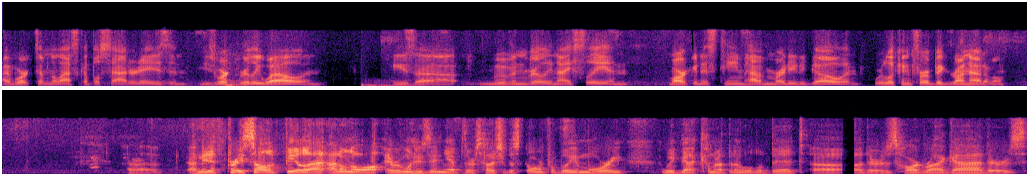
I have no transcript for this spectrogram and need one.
I've worked him the last couple Saturdays, and he's worked really well, and he's uh, moving really nicely, and Mark and his team have him ready to go, and we're looking for a big run out of him. Uh, I mean, it's a pretty solid field. I, I don't know all, everyone who's in yet, but there's Hush of a Storm for William Morey, who we've got coming up in a little bit. Uh, there's Hard Ride Guy. There's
